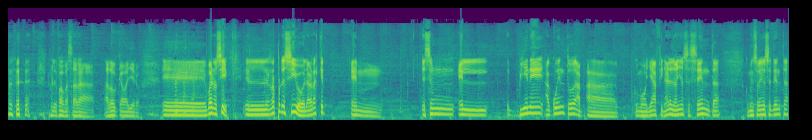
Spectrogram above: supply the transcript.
no les va a pasar a, a Don Caballero. Eh, bueno, sí, el rock progresivo, la verdad es que em, es un, el viene a cuento a, a- como ya a finales de los años 60, comienzo de los años 70,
